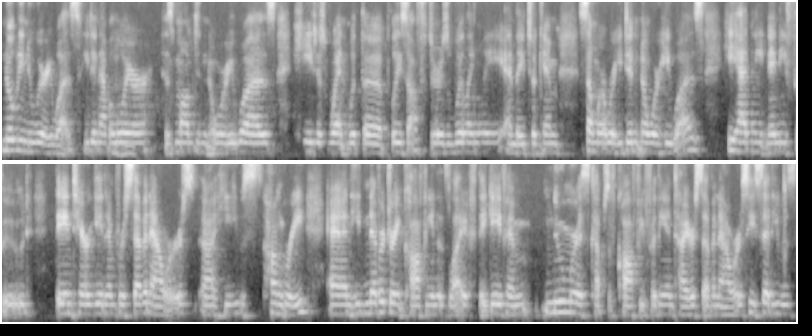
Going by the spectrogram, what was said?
nobody knew where he was. He didn't have a mm-hmm. lawyer. His mom didn't know where he was. He just went with the police officers willingly and they took him somewhere where he didn't know where he was. He hadn't eaten any food. They interrogated him for seven hours. Uh, he was hungry and he'd never drank coffee in his life. They gave him numerous cups of coffee for the entire seven hours. He said he was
